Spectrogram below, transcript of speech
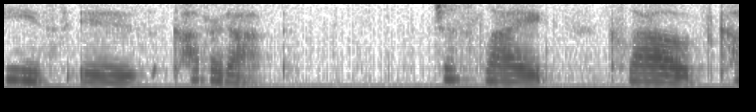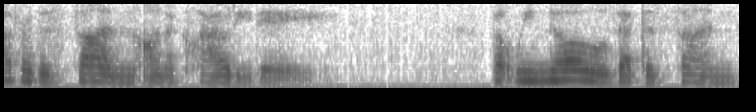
peace is covered up, just like clouds cover the sun on a cloudy day. But we know that the sun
